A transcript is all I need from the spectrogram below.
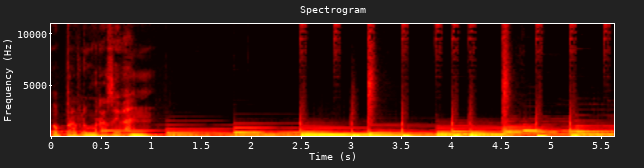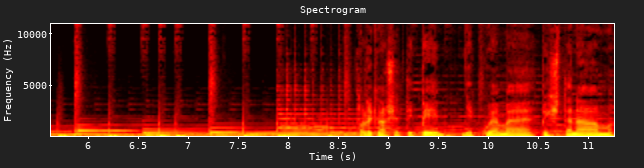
opravdu mrazivé. Hmm. Tolik naše tipy, děkujeme, pište nám,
